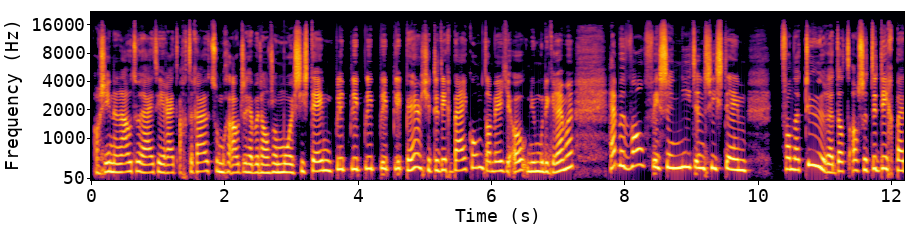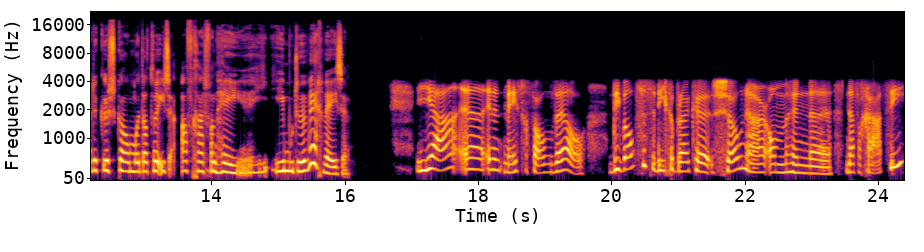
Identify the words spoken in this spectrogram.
Als je in een auto rijdt en je rijdt achteruit. Sommige auto's hebben dan zo'n mooi systeem. Pliep, pliep, pliep, pliep, pliep. Hè? Als je te dichtbij komt, dan weet je, oh, nu moet ik remmen. Hebben walvissen niet een systeem van nature... dat als ze te dicht bij de kust komen, dat er iets afgaat van... hé, hey, hier moeten we wegwezen? Ja, uh, in het meeste geval wel. Die walvissen die gebruiken sonar om hun uh, navigatie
